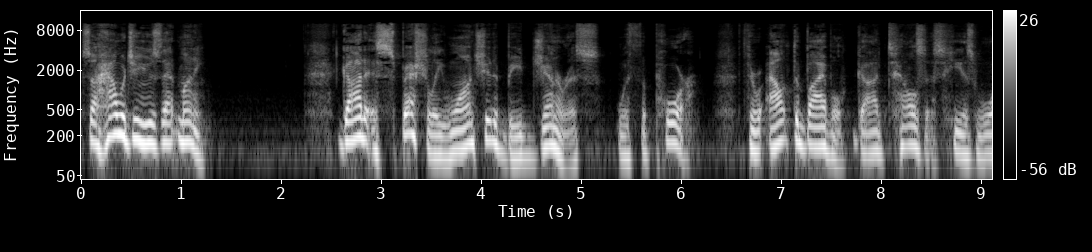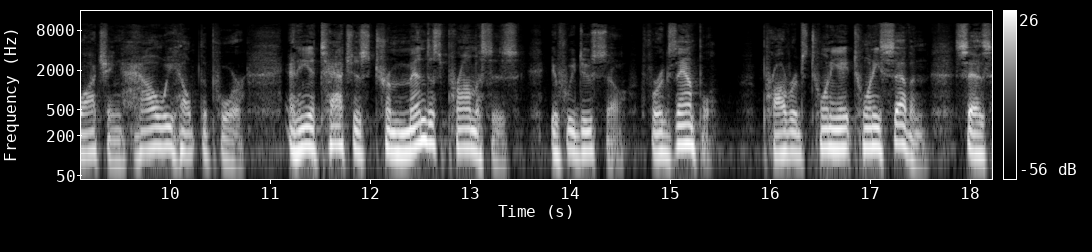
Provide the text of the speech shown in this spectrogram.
So how would you use that money? God especially wants you to be generous with the poor. Throughout the Bible, God tells us He is watching how we help the poor, and He attaches tremendous promises if we do so. For example, Proverbs 28:27 says,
